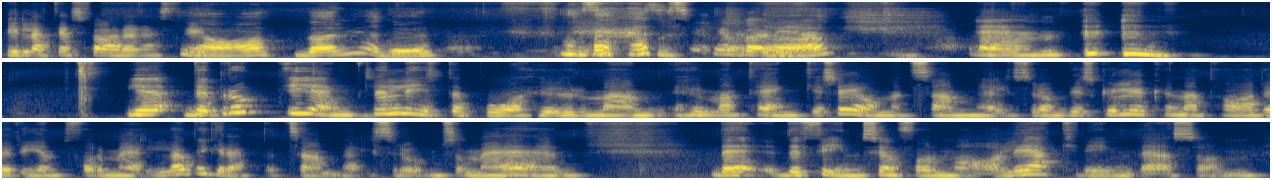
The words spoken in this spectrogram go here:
Vill att jag svarar Astrid? Ja, börja du. jag börjar. Ja. Ja, det beror egentligen lite på hur man, hur man tänker sig om ett samhällsrum. Vi skulle ju kunna ta det rent formella begreppet samhällsrum som är en, det, det finns en formalia kring det som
